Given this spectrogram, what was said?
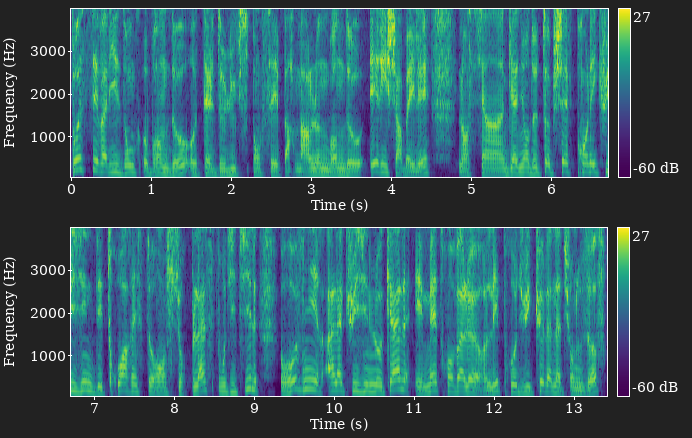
pose ses valises donc au Brando, hôtel de luxe pensé par Marlon Brando et Richard Bailey. L'ancien gagnant de Top Chef prend les cuisine des trois restaurants sur place pour, dit-il, revenir à la cuisine locale et mettre en valeur les produits que la nature nous offre.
